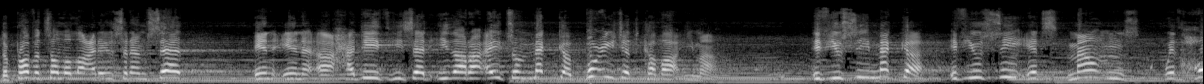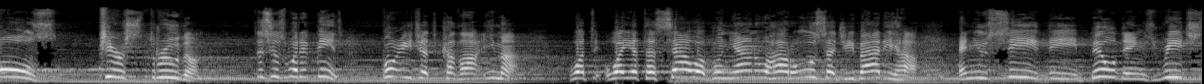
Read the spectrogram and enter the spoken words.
The Prophet ﷺ said, in, in a hadith, he said, إِذَا رَأَيْتُم مَكَّةَ بُعِجَتْ كَظَائِمًا If you see Mecca, if you see its mountains with holes pierced through them, this is what it means. بعجت كظائمة وَيَتَسَأَوَ بنيانها رُؤُسَ جبالها And you see the buildings reach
